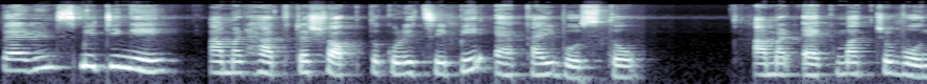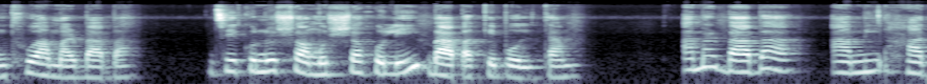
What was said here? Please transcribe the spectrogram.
প্যারেন্টস মিটিংয়ে আমার হাতটা শক্ত করে চেপে একাই বসত। আমার একমাত্র বন্ধু আমার বাবা। যে কোনো সমস্যা হলেই বাবাকে বলতাম। আমার বাবা আমি হাত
